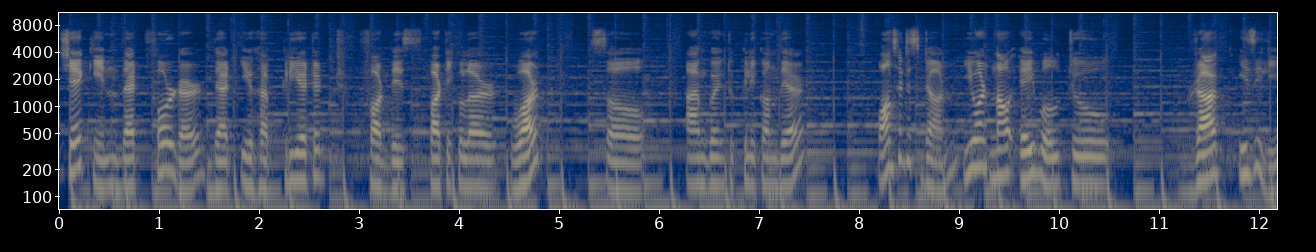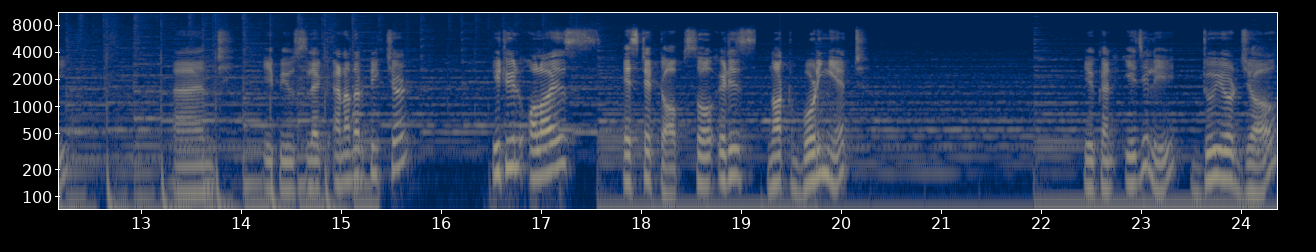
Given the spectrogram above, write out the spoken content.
check in that folder that you have created for this particular work. So I'm going to click on there. Once it is done you are now able to drag easily. And if you select another picture it will always stay top. So it is not boring yet. You can easily do your job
